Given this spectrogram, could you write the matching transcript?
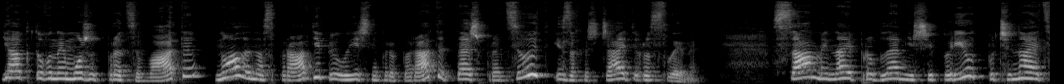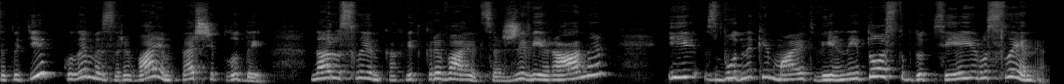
як то вони можуть працювати, ну але насправді біологічні препарати теж працюють і захищають рослини. Самий найпроблемніший період починається тоді, коли ми зриваємо перші плоди. На рослинках відкриваються живі рани, і збудники мають вільний доступ до цієї рослини.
